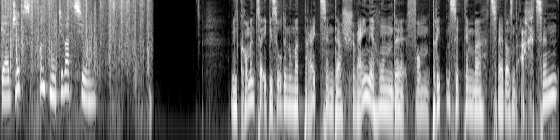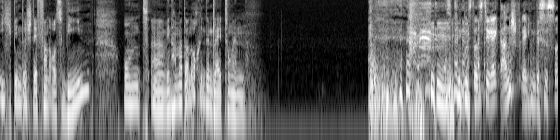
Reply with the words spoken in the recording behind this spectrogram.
Gadgets und Motivation. Willkommen zur Episode Nummer 13 der Schweinehunde vom 3. September 2018. Ich bin der Stefan aus Wien und äh, wen haben wir da noch in den Leitungen? Du musst uns direkt ansprechen. Das ist so.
